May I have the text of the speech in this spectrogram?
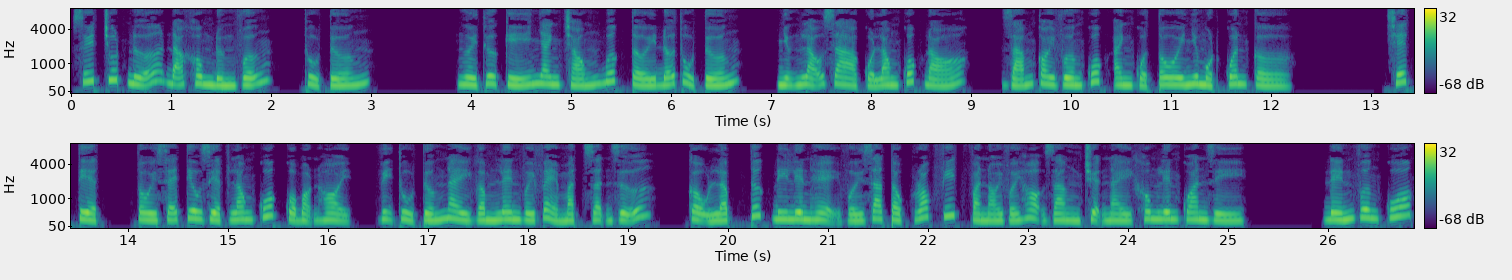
suýt chút nữa đã không đứng vững, thủ tướng. Người thư ký nhanh chóng bước tới đỡ thủ tướng, những lão già của Long Quốc đó, dám coi vương quốc Anh của tôi như một quân cờ. Chết tiệt, tôi sẽ tiêu diệt Long Quốc của bọn hỏi, vị thủ tướng này gầm lên với vẻ mặt giận dữ. Cậu lập tức đi liên hệ với gia tộc Rockfit và nói với họ rằng chuyện này không liên quan gì. Đến vương quốc,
